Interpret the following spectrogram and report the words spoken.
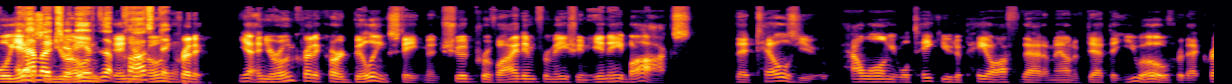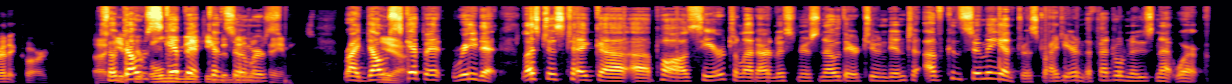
Well, and how yes, much and your it own ends up and your costing. own credit, yeah, and your own credit card billing statement should provide information in a box that tells you how long it will take you to pay off that amount of debt that you owe for that credit card. Uh, So don't skip it, making the minimum consumers. Right. Don't Yeah. skip it. Read it. Let's just take a, a pause here to let our listeners know they're tuned into Of Consuming Interest right here in the Federal News Network.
